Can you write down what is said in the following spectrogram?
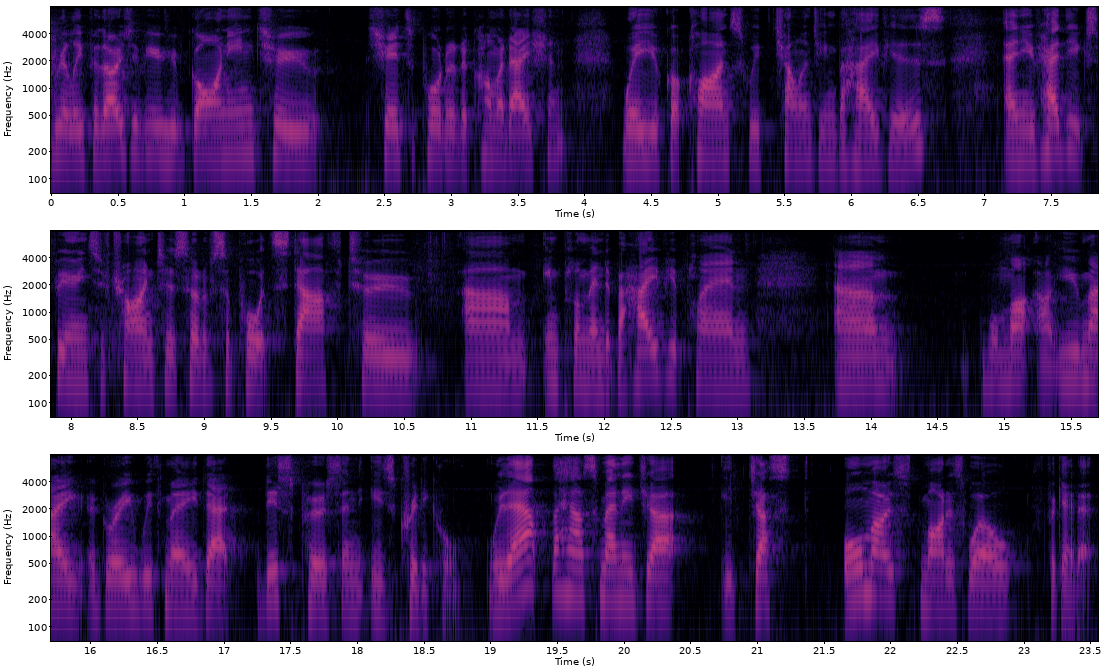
really for those of you who've gone into shared supported accommodation where you've got clients with challenging behaviours and you've had the experience of trying to sort of support staff to um, implement a behaviour plan, um, well, my, uh, you may agree with me that this person is critical. Without the house manager, it just almost might as well forget it.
